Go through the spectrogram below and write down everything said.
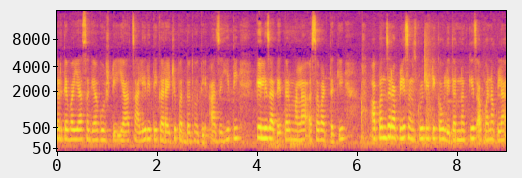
तर तेव्हा या सगळ्या गोष्टी या चालीरीती करायची पद्धत होती. आजही ती केली जाते. तर मला असं वाटतं की आपण जर आपली संस्कृती टिकवली तर नक्कीच आपण आपल्या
